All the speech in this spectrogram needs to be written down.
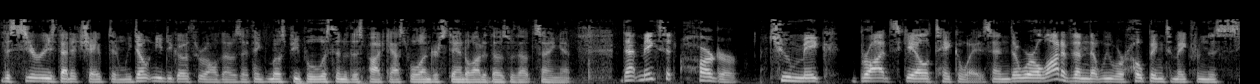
the series that it shaped. And we don't need to go through all those. I think most people who listen to this podcast will understand a lot of those without saying it. That makes it harder to make broad scale takeaways, and there were a lot of them that we were hoping to make from this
